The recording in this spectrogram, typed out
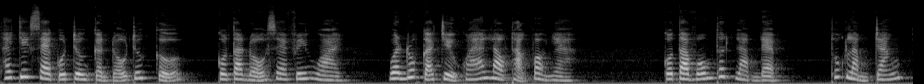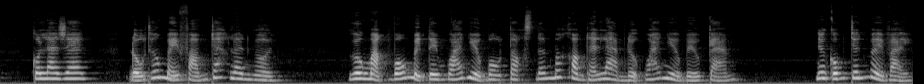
Thấy chiếc xe của trương kình đổ trước cửa, cô ta đổ xe phía ngoài, quên rút cả chìa khóa lao thẳng vào nhà cô ta vốn thích làm đẹp thuốc làm trắng collagen đủ thứ mỹ phẩm trát lên người. Gương mặt vốn bị tiêm quá nhiều botox đến mức không thể làm được quá nhiều biểu cảm. Nhưng cũng chính vì vậy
